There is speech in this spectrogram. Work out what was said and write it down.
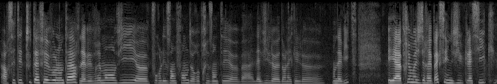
Alors c'était tout à fait volontaire. On avait vraiment envie euh, pour les enfants de représenter euh, bah, la ville dans laquelle on habite. Et après, moi je dirais pas que c'est une ville classique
